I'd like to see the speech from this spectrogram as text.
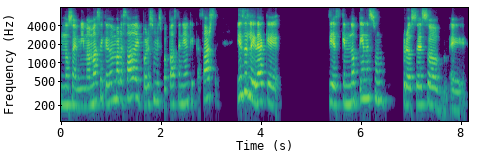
no sé, mi mamá se quedó embarazada y por eso mis papás tenían que casarse. Y esa es la idea que si es que no tienes un proceso eh,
